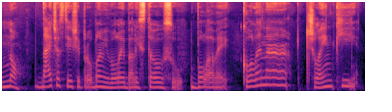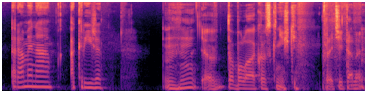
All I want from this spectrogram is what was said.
No, najčastejšie problémy volejbalistov sú bolavé kolena, členky, ramena a kríže. Mhm, to bolo ako z knižky prečítané.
